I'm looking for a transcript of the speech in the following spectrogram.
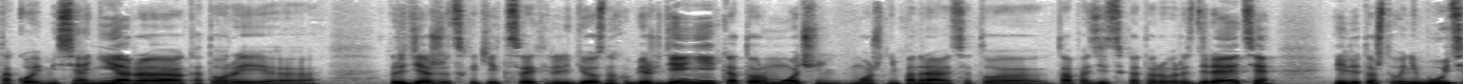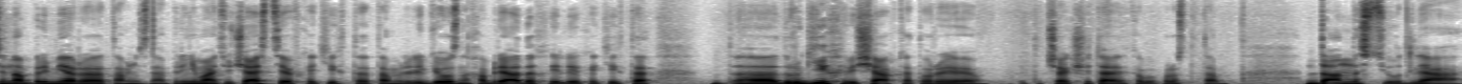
такой миссионер, э, который э, придерживается каких-то своих религиозных убеждений, которому очень может не понравиться то, та позиция, которую вы разделяете, или то, что вы не будете, например, э, там, не знаю, принимать участие в каких-то там религиозных обрядах или каких-то э, других вещах, которые этот человек считает как бы просто там данностью для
